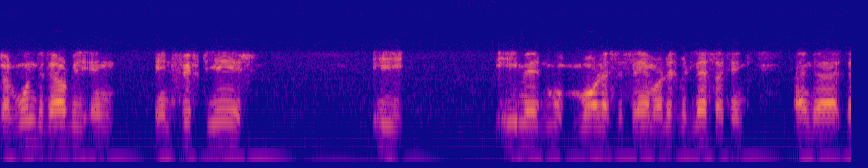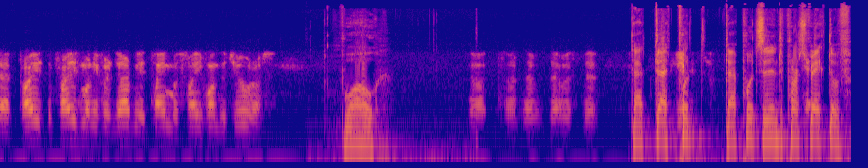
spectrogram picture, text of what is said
that won the derby in in fifty eight. He he made more or less the same, or a little bit less, I think. And uh, the prize the prize money for the derby at the time was five hundred euros. Wow. So, so that, that was the that that put that puts it into perspective.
